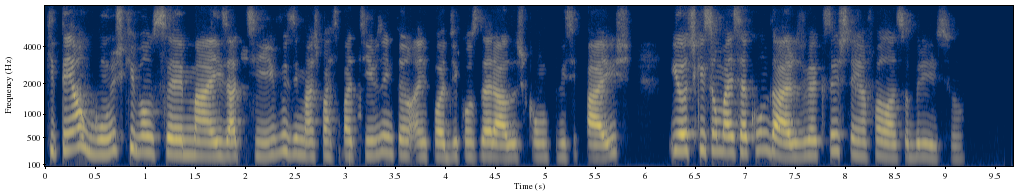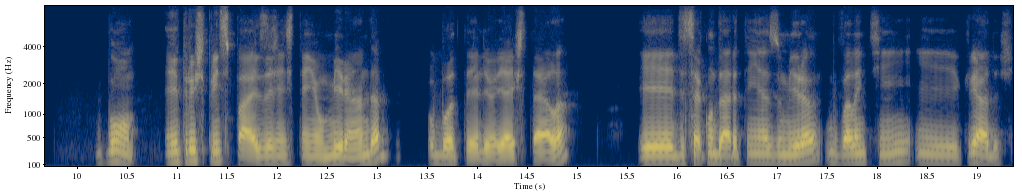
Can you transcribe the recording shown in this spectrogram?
Que tem alguns que vão ser mais ativos e mais participativos, então a gente pode considerá-los como principais, e outros que são mais secundários. O que é que vocês têm a falar sobre isso? Bom, entre os principais a gente tem o Miranda, o Botelho e a Estela. E de secundário tem a Zumira, o Valentim e Criados.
